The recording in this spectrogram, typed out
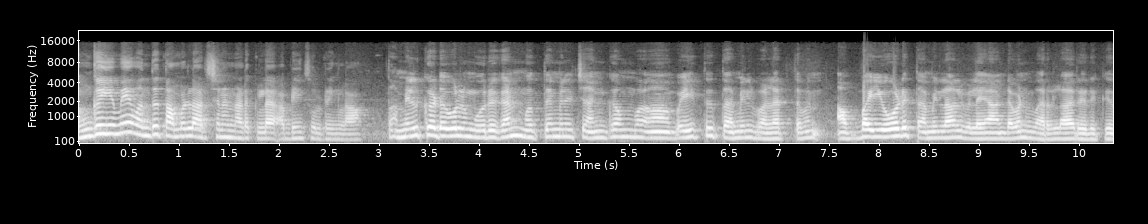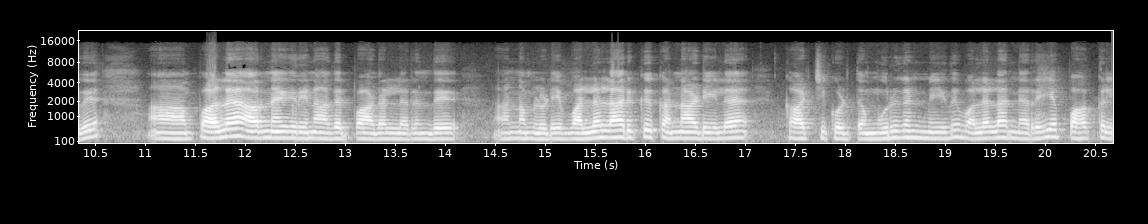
அங்கேயுமே வந்து தமிழ் அர்ச்சனை நடக்கலை அப்படின்னு சொல்கிறீங்களா தமிழ் கடவுள் முருகன் முத்தமிழ் சங்கம் வைத்து தமிழ் வளர்த்தவன் அவ்வையோடு தமிழால் விளையாண்டவன் வரலாறு இருக்குது. பல அருணகிரிநாதர் பாடல்ல இருந்து நம்மளுடைய வள்ளலாருக்கு கண்ணாடியில் காட்சி கொடுத்த முருகன் மீது வள்ளலார் நிறைய பாக்கள்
